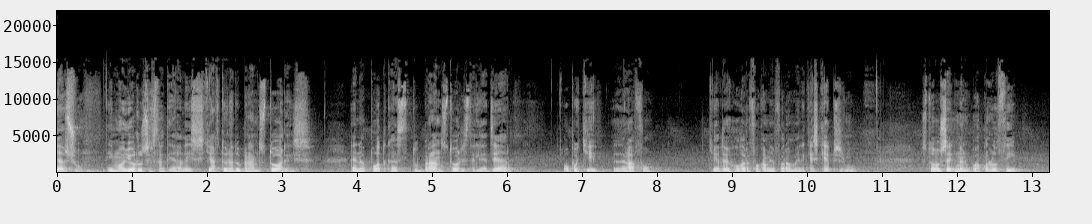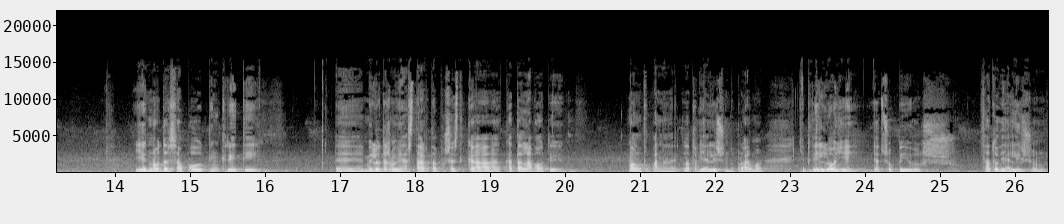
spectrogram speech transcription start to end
Γεια σου, είμαι ο Γιώργος Ευστρατιάδης και αυτό είναι το Brand Stories, ένα podcast του brandstories.gr όπου εκεί γράφω και εδώ έχω γραφώ καμιά φορά μερικές σκέψεις μου. Στο segment που ακολουθεί, γυρνώντας από την Κρήτη, ε, μιλώντας με μια startup, ουσιαστικά κατάλαβα ότι μάλλον θα πάνε να το διαλύσουν το πράγμα και επειδή οι λόγοι για τους οποίους θα το διαλύσουν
